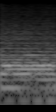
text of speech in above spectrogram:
you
